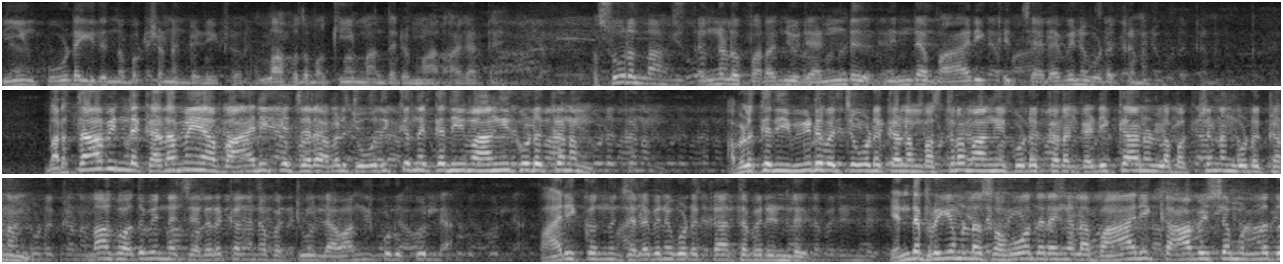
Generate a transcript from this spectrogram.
നീയും കൂടെ ഇരുന്ന് ഭക്ഷണം കഴിക്കും. അള്ളാഹു നമുക്ക് ഈ മാന്തരുമാറാകട്ടെ റസൂലുള്ളാഹി തങ്ങൾ പറഞ്ഞു രണ്ട് നിന്റെ ഭാര്യക്ക് ചെലവിന് കൊടുക്കണം. ഭർത്താവിന്റെ കടമയാ ഭാര്യക്ക് ചെലവ്. അവൾ ചോദിക്കുന്നൊക്കെ നീ വാങ്ങിക്കൊടുക്കണം. അവൾക്ക് നീ വീട് വെച്ച് കൊടുക്കണം വസ്ത്രം വാങ്ങി കൊടുക്കണം കഴിക്കാനുള്ള ഭക്ഷണം കൊടുക്കണം. ബാഹു അത് പിന്നെ ചിലർക്ക് അങ്ങനെ പറ്റൂല വാങ്ങി കൊടുക്കൂല. ഭാര്യക്കൊന്നും ചെലവിന് കൊടുക്കാത്തവരുണ്ട്. എന്റെ പ്രിയമുള്ള സഹോദരങ്ങളെ ഭാര്യക്ക് ആവശ്യമുള്ളത്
